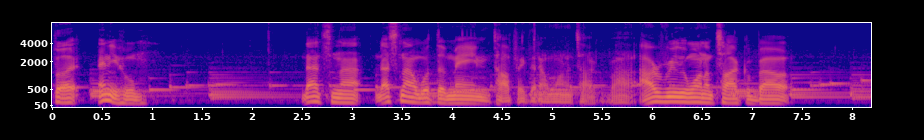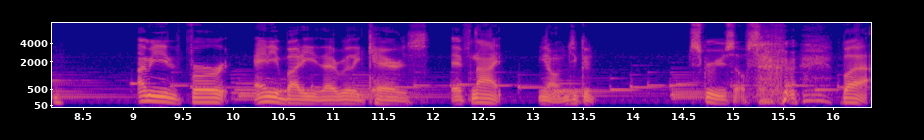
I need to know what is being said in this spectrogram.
But anywho, that's not that's not what the main topic that I want to talk about. I really want to talk about. I mean, for anybody that really cares, if not, you know, you could screw yourselves. but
